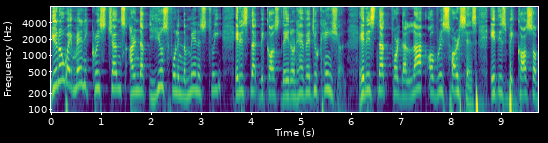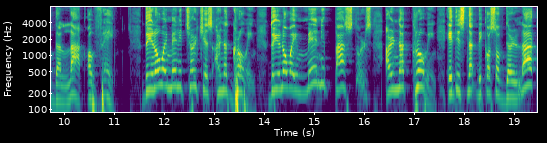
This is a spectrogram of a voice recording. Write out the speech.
You know why many Christians are not useful in the ministry? It is not because they don't have education. It is not for the lack of resources. It is because of the lack of faith. Do you know why many churches are not growing? Do you know why many pastors are not growing? It is not because of their lack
